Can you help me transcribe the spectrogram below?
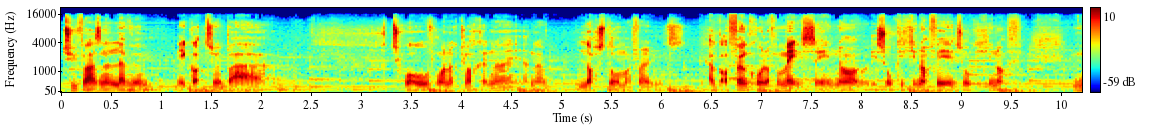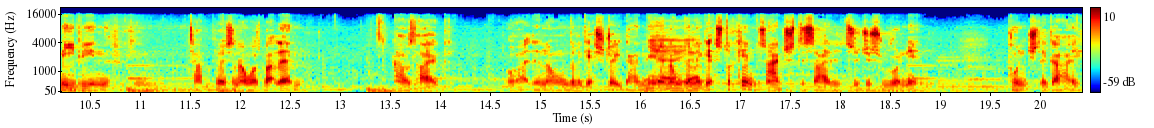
2011, it got to about 12, 1 o'clock at night, and I lost all my friends. I got a phone call off my mates saying, no, it's all kicking off here, it's all kicking off. Me being the fucking type of person I was back then, I was like, all right, then I'm gonna get straight down there and I'm gonna get stuck in. So I just decided to just run in, punch the guy,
